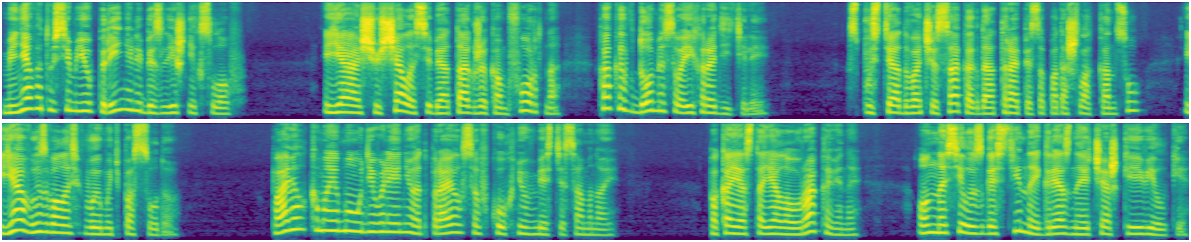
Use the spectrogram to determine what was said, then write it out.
Меня в эту семью приняли без лишних слов. Я ощущала себя так же комфортно, как и в доме своих родителей. Спустя два часа, когда трапеза подошла к концу, я вызвалась вымыть посуду. Павел, к моему удивлению, отправился в кухню вместе со мной. Пока я стояла у раковины, он носил из гостиной грязные чашки и вилки,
